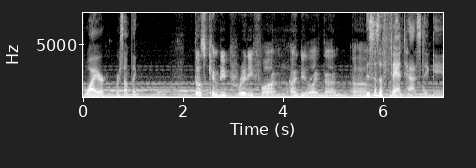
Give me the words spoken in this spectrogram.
wire or something. Those can be pretty fun. I do like that. Um, This is a fantastic game.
